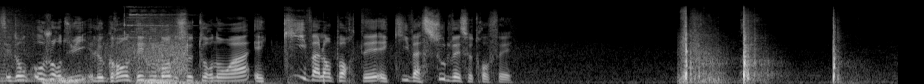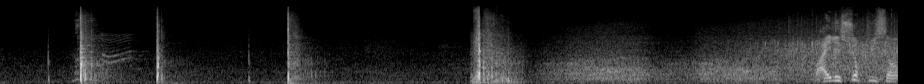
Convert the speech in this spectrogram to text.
C'est donc aujourd'hui le grand dénouement de ce tournoi et qui va l'emporter et qui va soulever ce trophée? Il est surpuissant.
